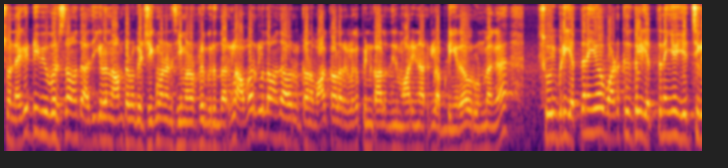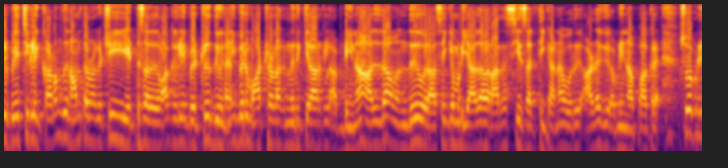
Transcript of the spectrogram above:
ஸோ நெகட்டிவ் வியூவர்ஸ் தான் வந்து அதிக நாம் தமிழ் கட்சிக்கும் அண்ணன் சீமானவர்களும் இருந்தார்கள். அவர்கள் தான் வந்து அவர்களுக்கான வாக்காளர்களாக பின்காலத்தில் மாறினார்கள் அப்படிங்கிறத ஒரு உண்மைங்க. ஸோ இப்படி எத்தனையோ வழக்குகள் எத்தனையோ ஏச்சுகள் பேச்சுக்களை கடந்து நாம் தமிழ் கட்சி எட்டு சதவீத வாக்குகளை பெற்று தனிபெரும் ஆற்றலாக நிற்கிறார்கள் அப்படின்னா அதுதான் வந்து ஒரு அசைக்க முடியாத ஒரு அரசியல் சக்திக்கான ஒரு அழகு அப்படின்னு நான் பார்க்குறேன். ஸோ அப்படி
